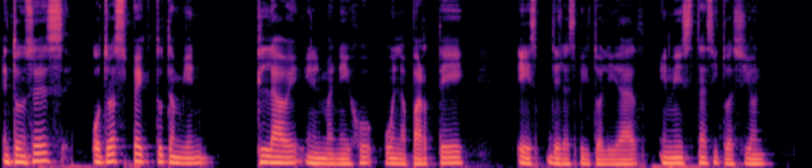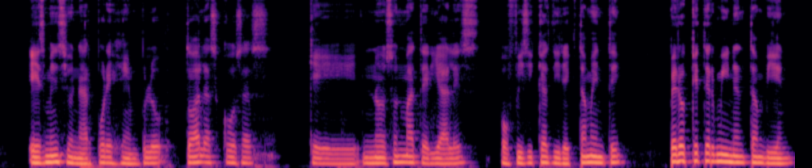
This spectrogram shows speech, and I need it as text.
Entonces, otro aspecto también clave en el manejo o en la parte de la espiritualidad en esta situación es mencionar, por ejemplo, todas las cosas que no son materiales o físicas directamente, pero que terminan también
